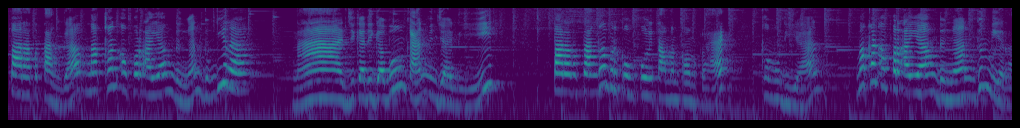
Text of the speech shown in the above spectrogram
para tetangga makan opor ayam dengan gembira. Nah, jika digabungkan menjadi para tetangga berkumpul di taman komplek, kemudian makan opor ayam dengan gembira.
